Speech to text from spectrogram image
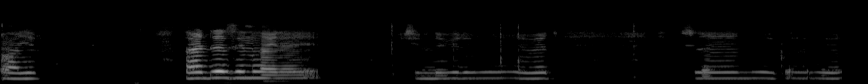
Hayır. Karakter senin ailen içinde biri mi? Evet. Sen ve karakter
